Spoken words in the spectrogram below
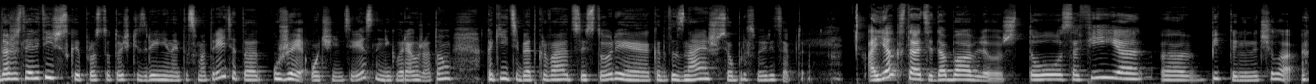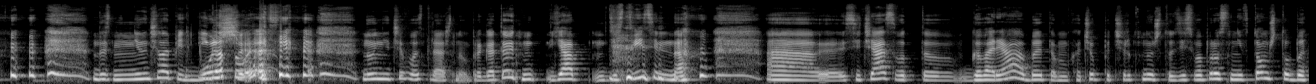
даже с теоретической просто точки зрения на это смотреть, это уже очень интересно, не говоря уже о том, какие тебе открываются истории, когда ты знаешь все про свои рецепты. А я, кстати, добавлю, что София э, пить-то не начала. То есть не начала пить больше. Ну, ничего страшного. Приготовить. Ну, Я действительно а, сейчас вот э, говоря об этом, хочу подчеркнуть, что здесь вопрос не в том, чтобы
